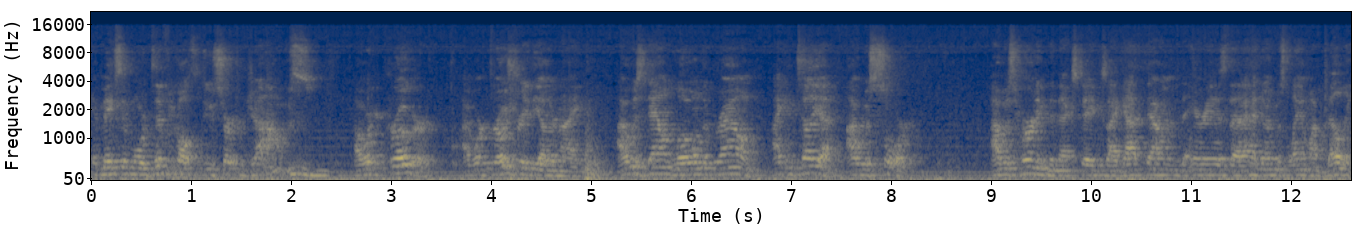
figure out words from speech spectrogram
it makes it more difficult to do certain jobs. I work at Kroger. I worked grocery the other night. I was down low on the ground. I can tell you, I was sore. I was hurting the next day because I got down into the areas that I had to almost lay on my belly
